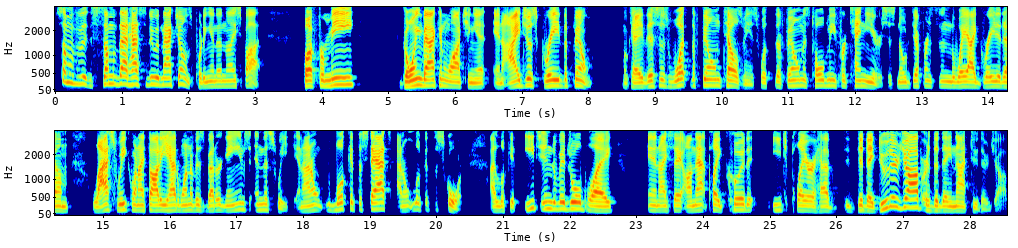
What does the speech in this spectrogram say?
Some of it, some of that has to do with Mac Jones putting it in a nice spot. But for me, going back and watching it, and I just grade the film. Okay, this is what the film tells me. It's what the film has told me for 10 years. It's no difference than the way I graded him last week when I thought he had one of his better games and this week. And I don't look at the stats, I don't look at the score. I look at each individual play and I say, on that play, could each player have, did they do their job or did they not do their job?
